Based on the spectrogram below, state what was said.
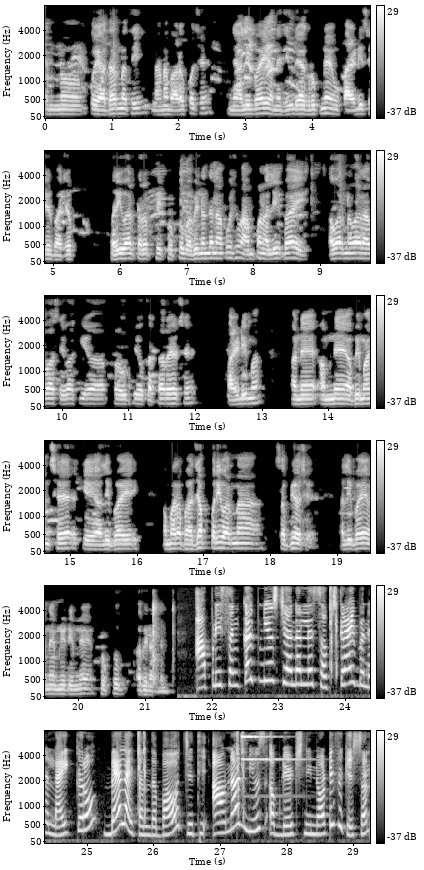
એમનો કોઈ આધાર નથી, નાના બાળકો છે. ને અલીભાઈ અને જીવદયા ગ્રુપને હું પારડી શહેર ભાજપ પરિવાર તરફથી ખૂબ ખૂબ અભિનંદન આપું છું. આમ પણ અલીભાઈ અવારનવાર આવા સેવાકીય પ્રવૃત્તિઓ કરતા રહે છે પારડીમાં. અને અમને અભિમાન છે કે અલીભાઈ અમારા ભાજપ પરિવારના સભ્ય છે. અલીભાઈ અને એમની ટીમને ખૂબ ખૂબ અભિનંદન. આપણી સંકલ્પ ન્યૂઝ ચેનલને સબસ્ક્રાઇબ અને લાઇક કરો. બે લાઇકન દબાવો, જેથી આવનાર ન્યૂઝ અપડેટ્સની નોટિફિકેશન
